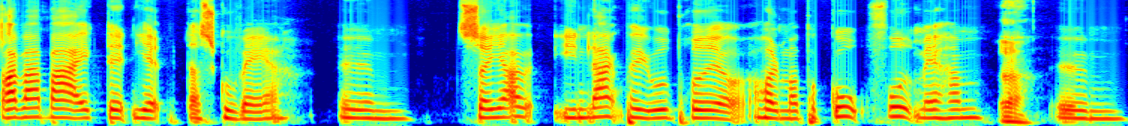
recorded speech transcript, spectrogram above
der var bare ikke den hjælp, der skulle være. Øhm, så jeg i en lang periode prøvede jeg at holde mig på god fod med ham. Ja. Øhm,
